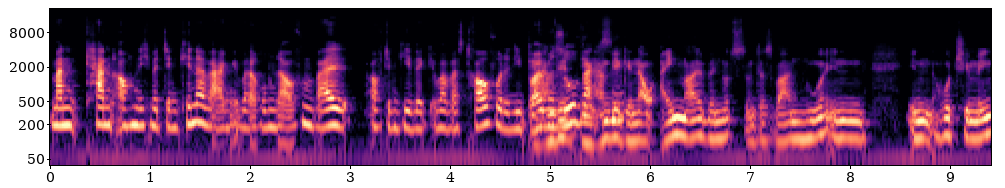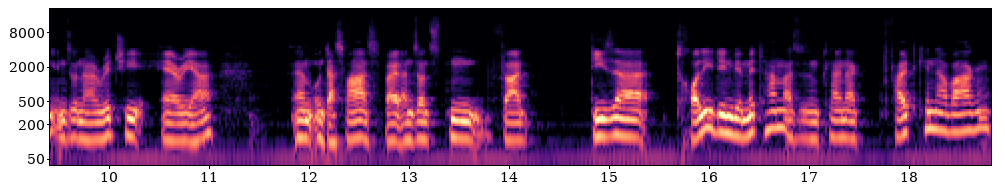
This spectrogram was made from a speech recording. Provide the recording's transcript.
Man kann auch nicht mit dem Kinderwagen überall rumlaufen, weil auf dem Gehweg immer was drauf oder die Bäume wir, so wachsen. Den haben wir genau einmal benutzt und das war nur in, in Ho Chi Minh, in so einer Ritchie-Area. Ähm, und das war's, weil ansonsten war dieser Trolley, den wir mit haben, also so ein kleiner Faltkinderwagen,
